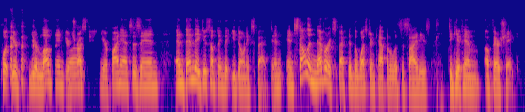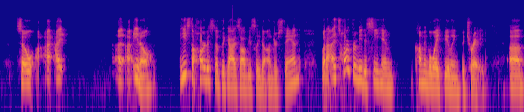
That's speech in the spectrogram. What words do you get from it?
put your your love in, your Right. trust in, your finances in, and then they do something that you don't expect. And and Stalin never expected the Western capitalist societies to give him a fair shake. So I, I, I, you know, he's the hardest of the guys, obviously, to understand. But I- it's hard for me to see him coming away feeling betrayed. Uh,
